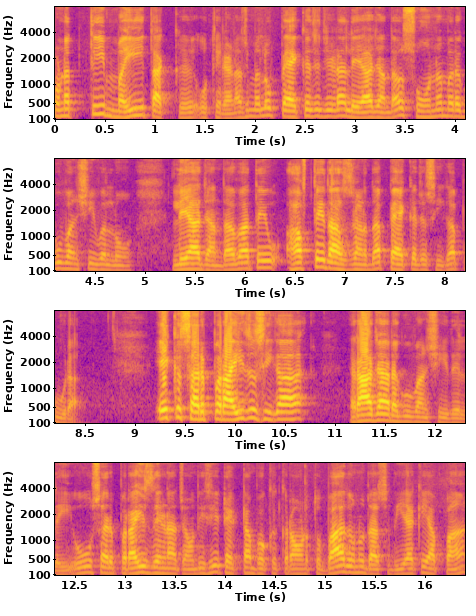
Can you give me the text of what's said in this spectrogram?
29 ਮਈ ਤੱਕ ਉੱਥੇ ਰਹਿਣਾ ਸੀ। ਮਤਲਬ ਪੈਕੇਜ ਜਿਹੜਾ ਲਿਆ ਜਾਂਦਾ, ਉਹ ਸੋਨਮ ਰਘੁਵੰਸ਼ੀ ਵੱਲੋਂ ਲਿਆ ਜਾਂਦਾ ਵਾ ਤੇ ਹਫ਼ਤੇ 10 ਦਿਨ ਦਾ ਪੈਕੇਜ ਸੀਗਾ ਪੂਰਾ। ਇੱਕ ਸਰਪ੍ਰਾਈਜ਼ ਸੀਗਾ ਰਾਜਾ ਰਘੁਵੰਸ਼ੀ ਦੇ ਲਈ। ਉਹ ਸਰਪ੍ਰਾਈਜ਼ ਦੇਣਾ ਚਾਹੁੰਦੀ ਸੀ, ਟਿਕਟਾਂ ਬੁੱਕ ਕਰਾਉਣ ਤੋਂ ਬਾਅਦ ਉਹਨੂੰ ਦੱਸਦੀ ਆ ਕਿ ਆਪਾਂ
